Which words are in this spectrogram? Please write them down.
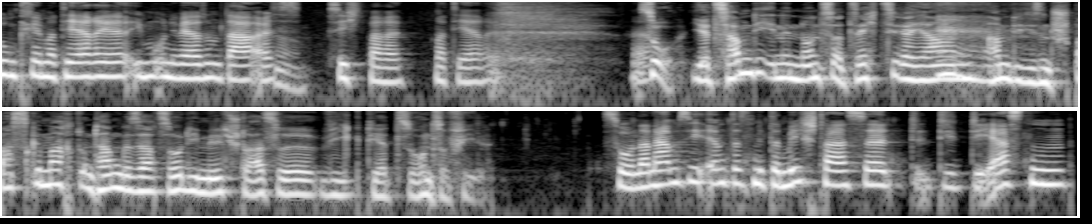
dunkle Materie im Universum da als sichtbare Materie. So, jetzt haben die in den 1960er Jahren haben die diesen Spaß gemacht und haben gesagt, so die Milchstraße wiegt jetzt so und so viel. So, und dann haben sie eben das mit der Milchstraße, die, die ersten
